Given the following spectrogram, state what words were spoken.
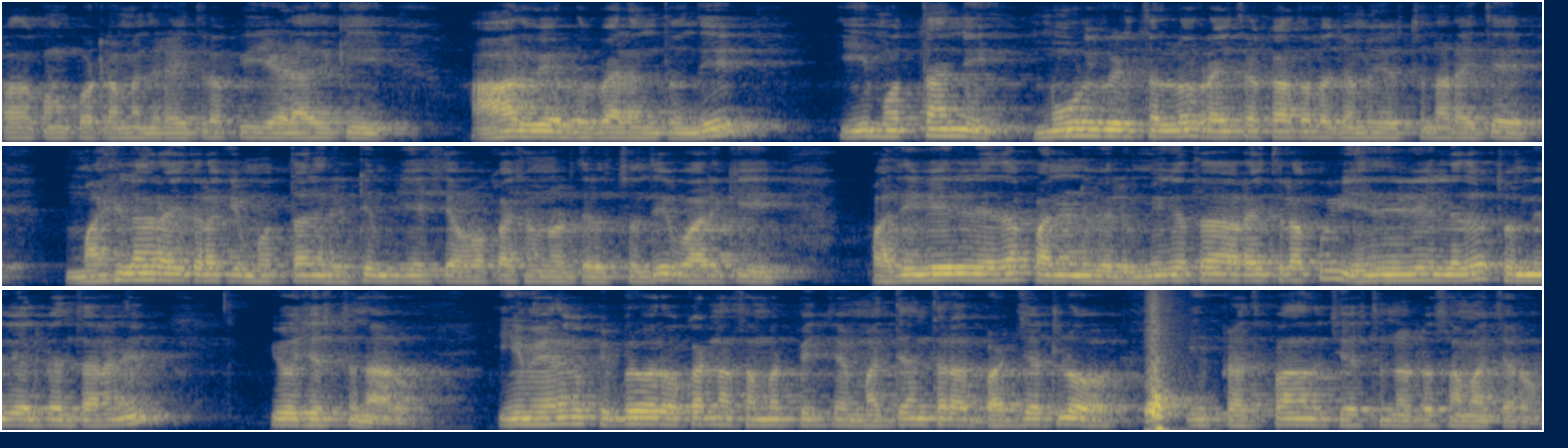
పదకొండు కోట్ల మంది రైతులకు ఈ ఏడాదికి ఆరు వేల రూపాయలు అందుతుంది. ఈ మొత్తాన్ని మూడు విడతల్లో రైతుల ఖాతాలో జమ చేస్తున్నారు అయితే మహిళా రైతులకి మొత్తాన్ని రెట్టింపు చేసే అవకాశం ఉన్నట్టు తెలుస్తుంది. వారికి పదివేలు లేదా పన్నెండు వేలు మిగతా రైతులకు ఎనిమిది వేలు లేదా తొమ్మిది వేలు పెంచాలని యోచిస్తున్నారు. ఈ మేరకు ఫిబ్రవరి ఒకటిన సమర్పించే మధ్యంతర బడ్జెట్లో ఈ ప్రతిపాదనలు చేస్తున్నట్లు సమాచారం.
